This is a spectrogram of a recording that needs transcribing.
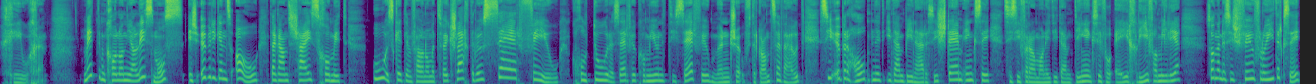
Kirche. Mit dem Kolonialismus ist übrigens auch der ganze Scheiß mit uh, es gibt im Fall nur zwei Geschlechter, weil sehr viele Kulturen, sehr viele Communities, sehr viele Menschen auf der ganzen Welt sind überhaupt nicht in diesem binären System in Sie waren vor allem auch nicht in diesem Ding von einer Kleinfamilie, sondern es war viel fluider. Gewesen.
